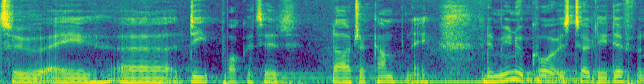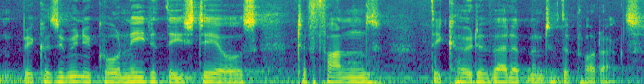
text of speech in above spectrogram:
to a uh, deep pocketed larger company. And Immunocore is totally different because Immunocore needed these deals to fund the co development of the product.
